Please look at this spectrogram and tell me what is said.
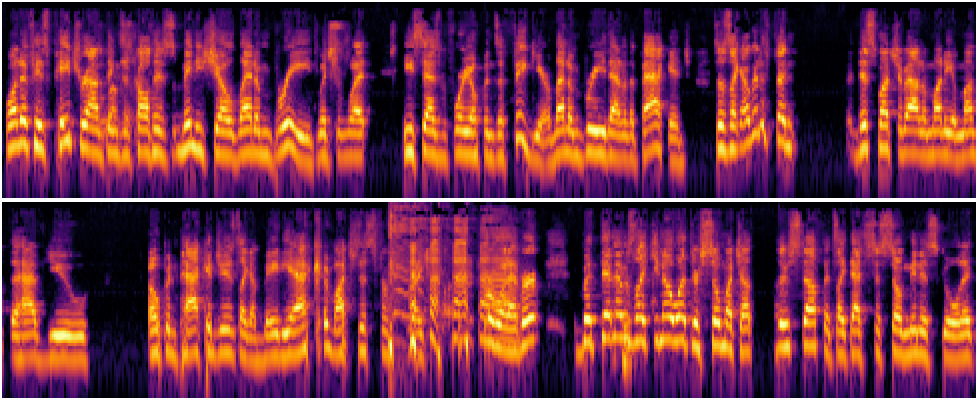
one of his Patreon things is called his mini show "Let Him Breathe," which is what he says before he opens a figure. Let him breathe out of the package. So it's like I'm going to spend this much amount of money a month to have you open packages like a maniac and watch this for like for whatever. But then I was like, you know what? There's so much other stuff. It's like that's just so minuscule. It,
